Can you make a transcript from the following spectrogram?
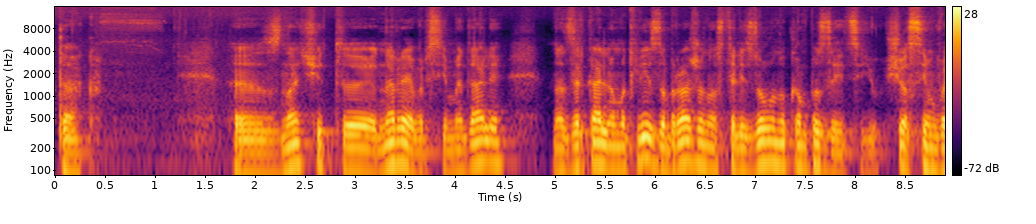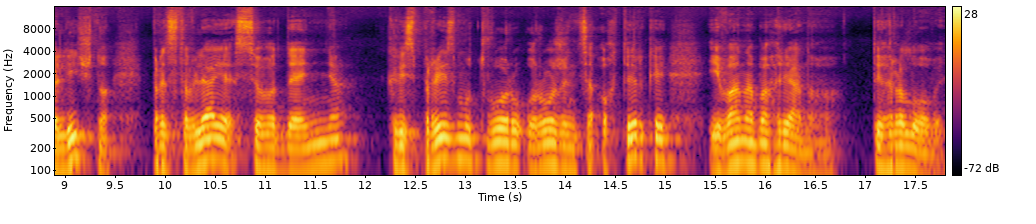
Так. Е, Значить, е, на реверсі медалі на дзеркальному тлі зображено стилізовану композицію, що символічно представляє сьогодення крізь призму твору уроженця Охтирки Івана Багряного Тигролови,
